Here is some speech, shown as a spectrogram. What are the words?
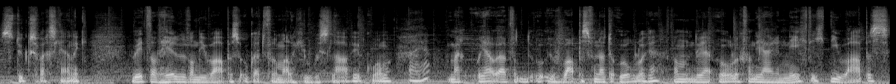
stuks waarschijnlijk weet dat heel veel van die wapens ook uit voormalig Joegoslavië komen. Ah, ja? Maar ja, wapens vanuit de oorlog, hè, van de oorlog van de jaren 90, die wapens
